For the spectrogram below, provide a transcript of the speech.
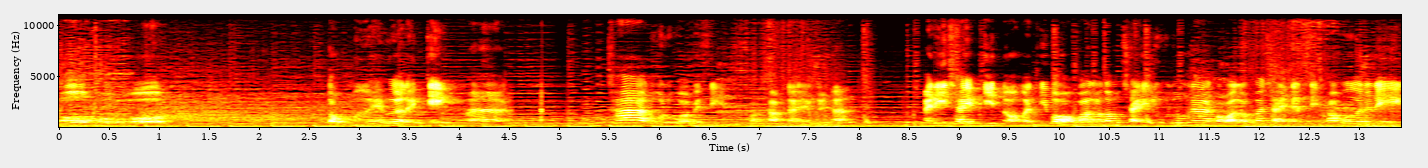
โอ้โหตบมือให้เพื่อนเลยเก่งมากฆ่ารัวๆไปสี่ทำได้ยังไงอะอันนี้ใช้ผิดเนาะเหมือนที่บอกว่าเราต้องใช้รู้ล่วงหน้าก่อนแล้วก็ใช้ Acid Power นั่นเอง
